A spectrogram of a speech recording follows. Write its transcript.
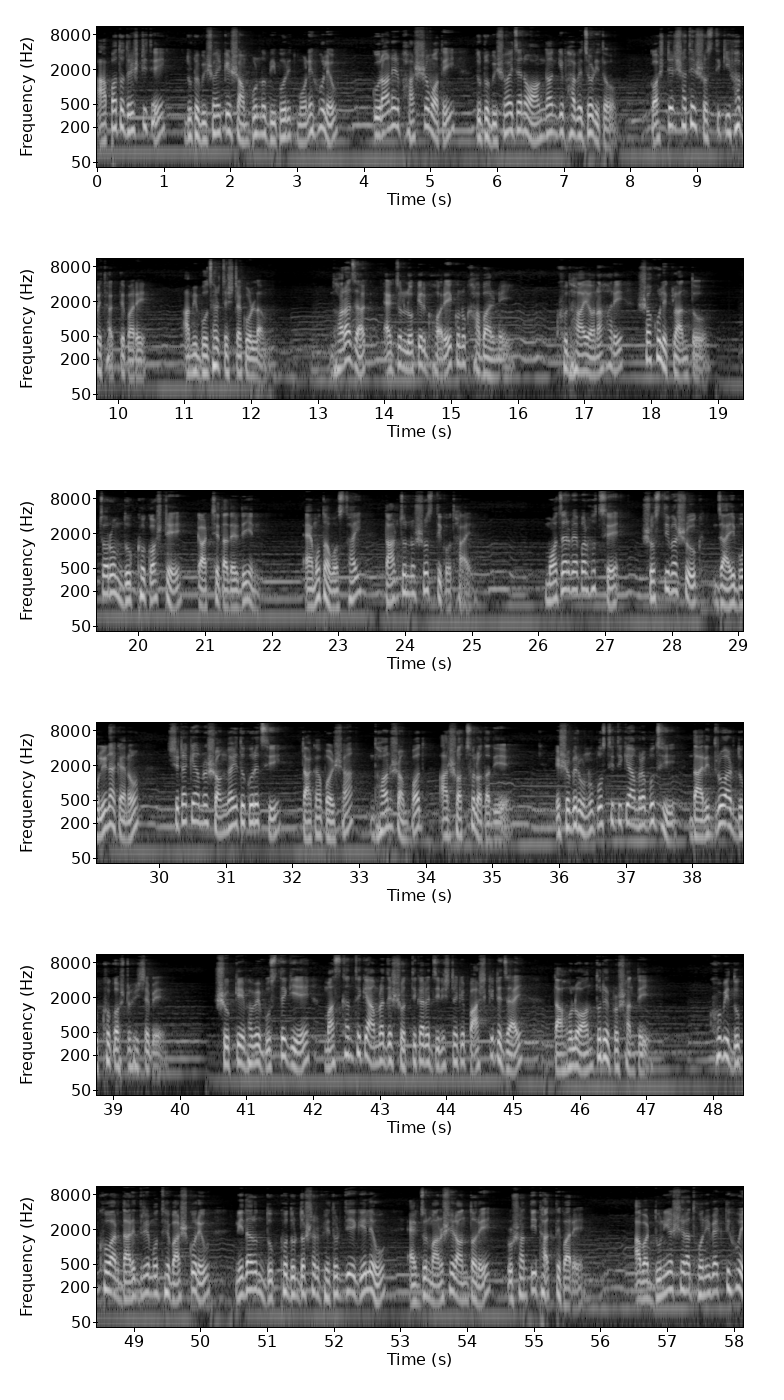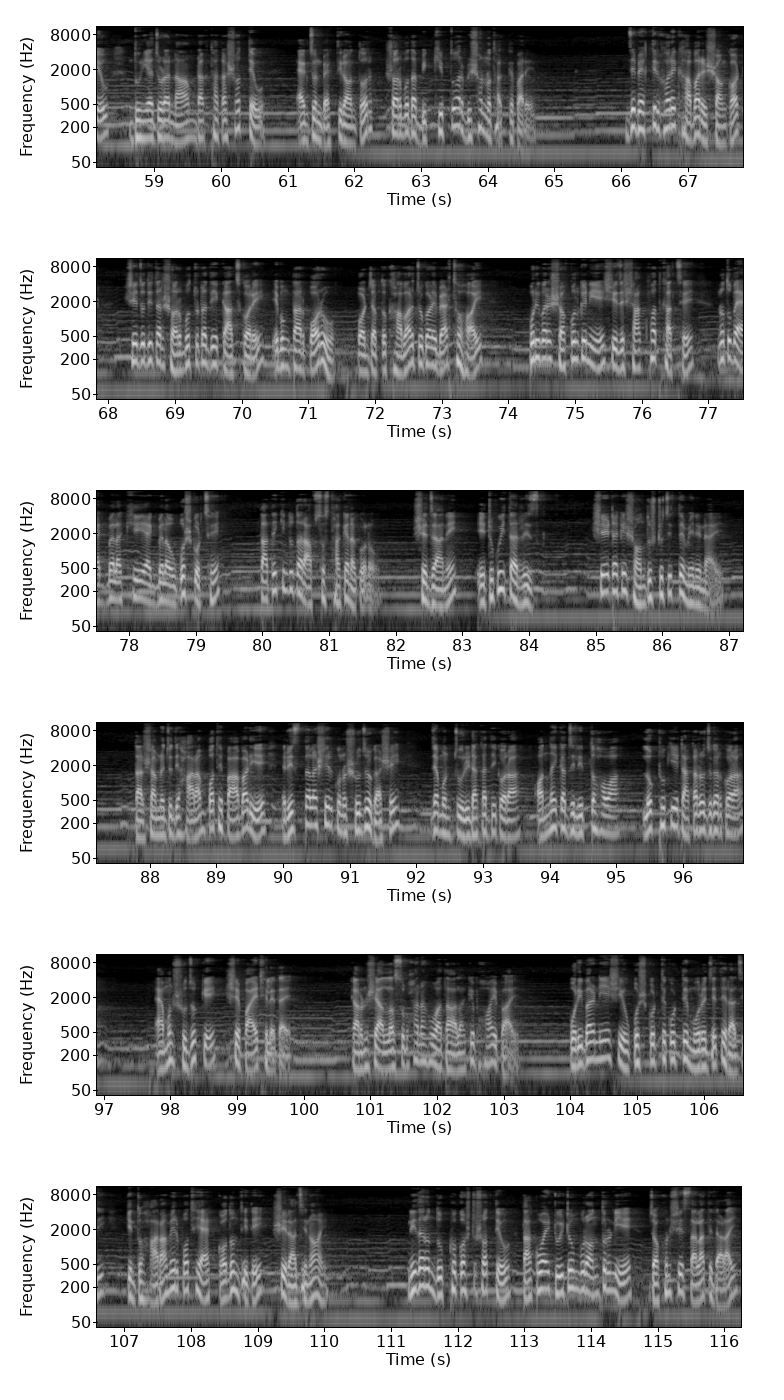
আপাত দৃষ্টিতে দুটো বিষয়কে সম্পূর্ণ বিপরীত মনে হলেও কোরআনের ভাষ্য মতেই দুটো বিষয় যেন অঙ্গাঙ্গিভাবে জড়িত। কষ্টের সাথে স্বস্তি কীভাবে থাকতে পারে আমি বোঝার চেষ্টা করলাম। ধরা যাক, একজন লোকের ঘরে কোনো খাবার নেই। ক্ষুধায় অনাহারে সকলে ক্লান্ত। চরম দুঃখ কষ্টে কাটছে তাদের দিন। এমত অবস্থায় তার জন্য স্বস্তি কোথায়? মজার ব্যাপার হচ্ছে, স্বস্তি বা সুখ যাই বলি না কেন, সেটাকে আমরা সংজ্ঞায়িত করেছি টাকা, পয়সা, ধন সম্পদ আর সচ্ছলতা দিয়ে। এসবের অনুপস্থিতিকে আমরা বুঝি দারিদ্র আর দুঃখ কষ্ট হিসেবে। সুখকে এভাবে বুঝতে গিয়ে মাঝখান থেকে আমরা যে সত্যিকারের জিনিসটাকে পাশ কেটে যাই, তা হলো অন্তরের প্রশান্তি। খুবই দুঃখ আর দারিদ্র্যের মধ্যে বাস করেও নিদারুণ দুঃখ দুর্দশার ভেতর দিয়ে গেলেও একজন মানুষের অন্তরে প্রশান্তি থাকতে পারে। আবার দুনিয়ার সেরা ধনী ব্যক্তি হয়েও দুনিয়া জোড়া নাম ডাক থাকা সত্ত্বেও একজন ব্যক্তির অন্তর সর্বদা বিক্ষিপ্ত আর বিষণ্ণ থাকতে পারে। যে ব্যক্তির ঘরে খাবারের সংকট সে যদি তার সর্বোচ্চটা দিয়ে কাজ করে এবং তারপরও পর্যাপ্ত খাবার জোগাড়ে ব্যর্থ হয়, পরিবারের সকলকে নিয়ে সে যে শাকভাত খাচ্ছে, নতুবা একবেলা খেয়ে একবেলা উপোস করছে, তাতে কিন্তু তার আফসোস থাকে না কোনো। সে জানে এটুকুই তার রিস্ক। সে এটাকে সন্তুষ্ট চিত্তে মেনে নেয়। তার সামনে যদি হারাম পথে পা বাড়িয়ে রিস্ক তালাশের কোনো সুযোগ আসে, যেমন চুরি ডাকাতি করা, অন্যায় কাজে লিপ্ত হওয়া, লোক ঠকিয়ে টাকা রোজগার করা এমন সুযোগকে সে পায়ে ঠেলে দেয়, কারণ সে আল্লাহ সুবহানাহু ওয়া তাআলাকে ভয় পায়। পরিবার নিয়ে সে উপোস করতে করতে মরে যেতে রাজি, কিন্তু হারামের পথে এক কদম দিতে সে রাজি নয়। নিদারুণ দুঃখ কষ্ট সত্ত্বেও তাকোয়ায় টুইটম্বুর অন্তর নিয়ে যখন সে সালাতে দাঁড়ায়,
